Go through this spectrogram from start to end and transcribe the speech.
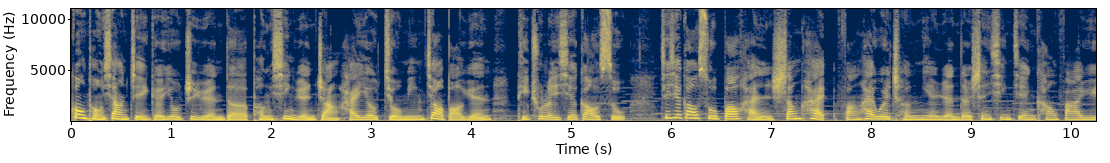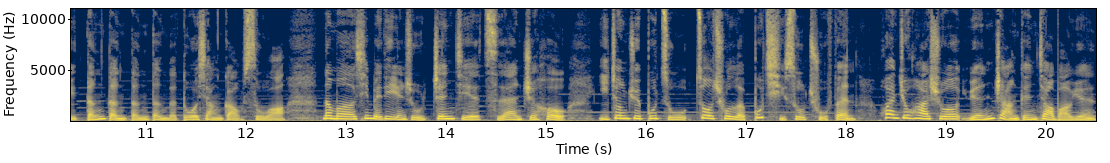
共同向这个幼稚园的彭姓园长，还有九名教保员提出了一些告诉。这些告诉包含伤害、妨害未成年人的身心健康发育等等等等的多项告诉哦。那么新北地检署侦结此案之后，以证据不足，做出了不起诉处分。换句话说，园长跟教保员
